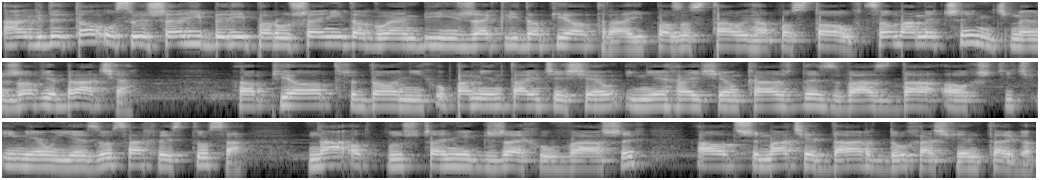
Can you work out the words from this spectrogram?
A gdy to usłyszeli, byli poruszeni do głębi i rzekli do Piotra i pozostałych apostołów, co mamy czynić, mężowie bracia? A Piotr do nich, upamiętajcie się i niechaj się każdy z was da ochrzcić w imię Jezusa Chrystusa na odpuszczenie grzechów waszych, a otrzymacie dar Ducha Świętego.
